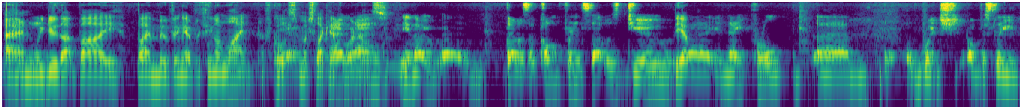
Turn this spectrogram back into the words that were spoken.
and we do that by by moving everything online, of course, yeah. much like everyone and, else. you know, there was a conference that was due yep. uh, in April, um, which obviously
